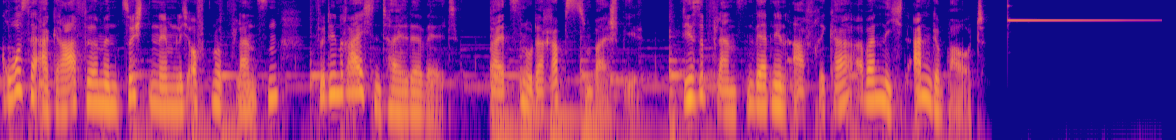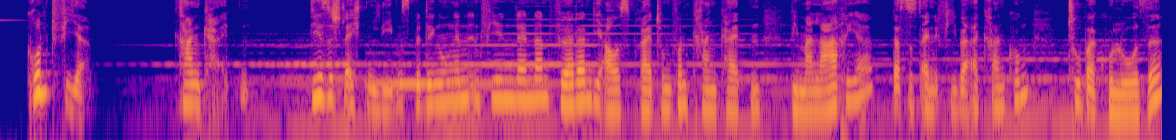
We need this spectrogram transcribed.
Große Agrarfirmen züchten nämlich oft nur Pflanzen für den reichen Teil der Welt. Weizen oder Raps zum Beispiel. Diese Pflanzen werden in Afrika aber nicht angebaut. Grund 4. Krankheiten. Diese schlechten Lebensbedingungen in vielen Ländern fördern die Ausbreitung von Krankheiten wie Malaria, das ist eine Fiebererkrankung, Tuberkulose,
